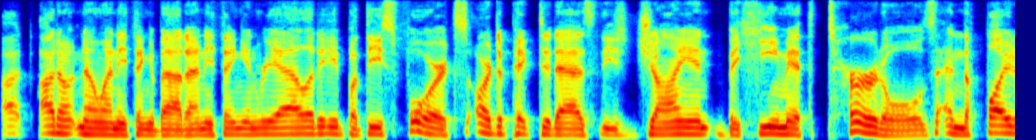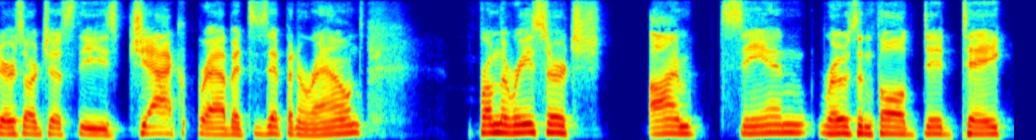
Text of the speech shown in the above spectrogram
I, I don't know anything about anything in reality, but these forts are depicted as these giant behemoth turtles, and the fighters are just these jackrabbits zipping around. From the research I'm seeing, Rosenthal did take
